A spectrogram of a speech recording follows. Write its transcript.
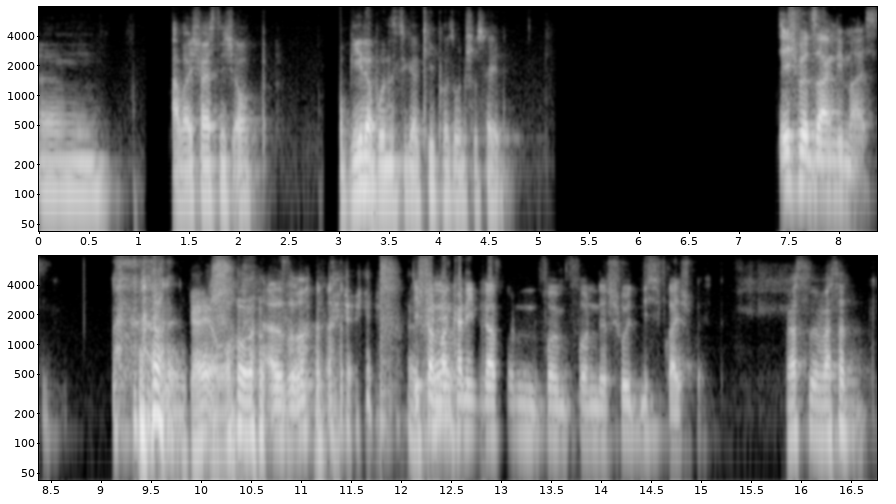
Ähm, aber ich weiß nicht, ob, ob jeder Bundesliga-Keeper so einen Schuss hält. Ich würde sagen, die meisten. okay, oh. Also, okay. ich fand, man kann ihn da von, von, von der Schuld nicht freisprechen. Was, was hat,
